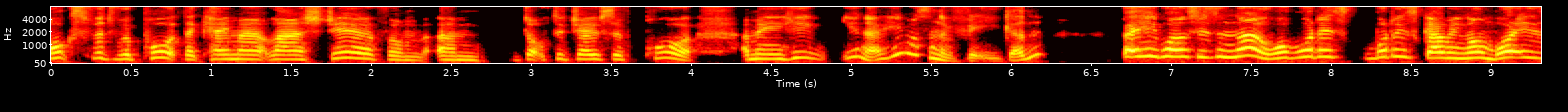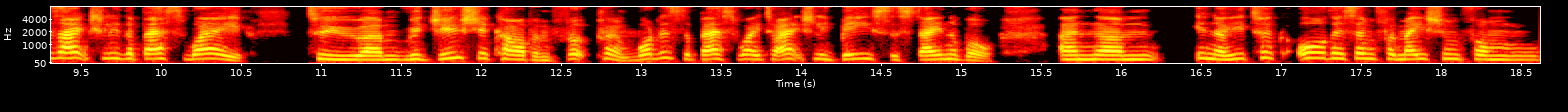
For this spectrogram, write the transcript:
Oxford report that came out last year from um, Dr. Joseph Poore, I mean, he, you know, he wasn't a vegan, but he wanted to know well, what is what is going on? What is actually the best way to um, reduce your carbon footprint? What is the best way to actually be sustainable? And um, you know, he took all this information from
